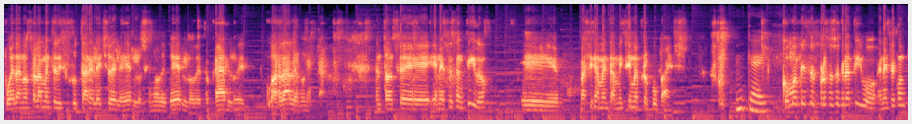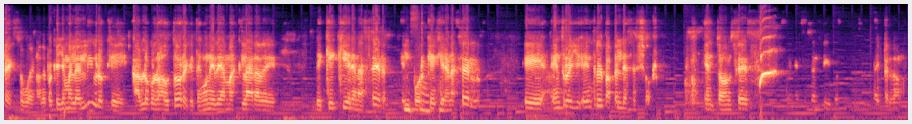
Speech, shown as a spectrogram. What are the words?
pueda no solamente disfrutar el hecho de leerlo, sino de verlo, de tocarlo, de guardarlo en un estante. Entonces, en ese sentido, eh, básicamente a mí sí me preocupa eso. Okay. ¿Cómo empieza el proceso creativo en ese contexto? Bueno, después que yo me leo el libro, que hablo con los autores, que tengo una idea más clara de, de qué quieren hacer, el Exacto. por qué quieren hacerlo, eh, entro, entro el papel de asesor. Entonces, en ese sentido, ay, perdón,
